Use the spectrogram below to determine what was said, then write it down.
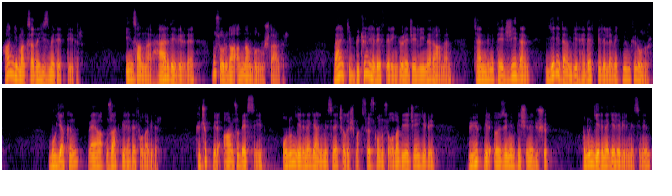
hangi maksada hizmet ettiğidir. İnsanlar her devirde bu soruda anlam bulmuşlardır. Belki bütün hedeflerin göreceliliğine rağmen kendini tecriden yeniden bir hedef belirlemek mümkün olur. Bu yakın veya uzak bir hedef olabilir. Küçük bir arzu besleyip onun yerine gelmesine çalışmak söz konusu olabileceği gibi büyük bir özlemin peşine düşüp bunun yerine gelebilmesinin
